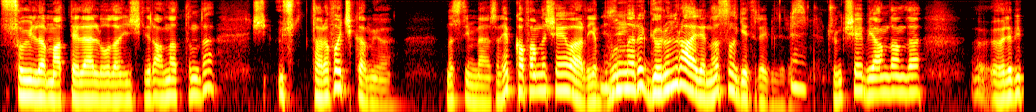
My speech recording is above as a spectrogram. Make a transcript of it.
suyla maddelerle olan ilişkileri anlattığında üst tarafa çıkamıyor nasıl diyeyim ben sana hep kafamda şey vardı ya bunları görünür hale nasıl getirebiliriz? Evet. Çünkü şey bir yandan da e, öyle bir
